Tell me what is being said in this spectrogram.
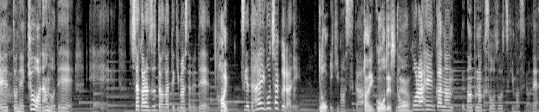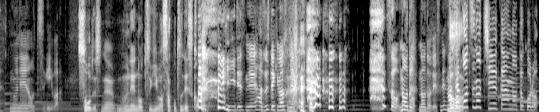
えーっとね今日はなので、えー下からずっと上がってきましたのではい。次は第五チャクラにお。行きますが第5ですどねこら辺かなんなんとなく想像つきますよね。胸の次はそうですね。胸の次は鎖骨ですか。いいですね。外してきますね。そう喉喉ですね、まあ、喉。鎖骨の中間のところ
